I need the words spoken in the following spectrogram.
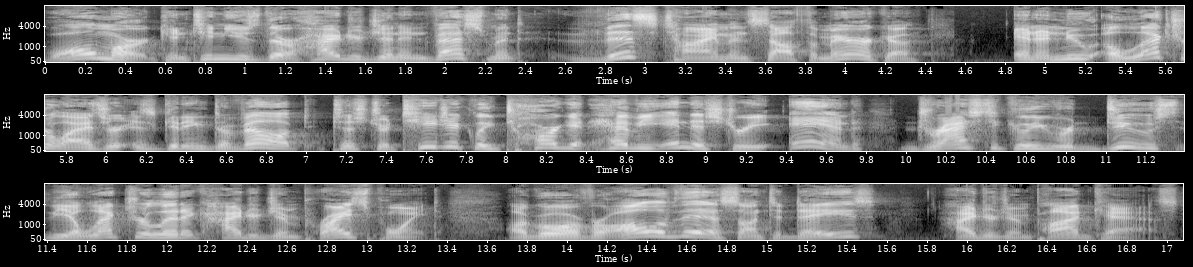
Walmart continues their hydrogen investment, this time in South America, and a new electrolyzer is getting developed to strategically target heavy industry and drastically reduce the electrolytic hydrogen price point. I'll go over all of this on today's Hydrogen Podcast.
